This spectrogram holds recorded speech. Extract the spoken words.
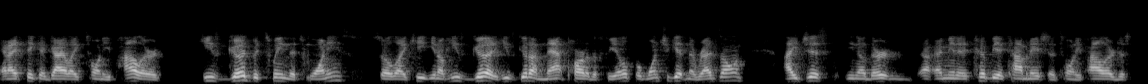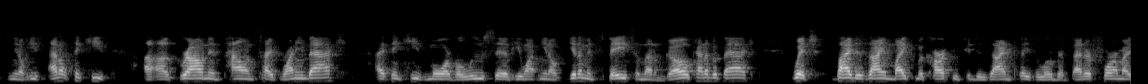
And I think a guy like Tony Pollard, he's good between the 20s. So like he, you know, he's good. He's good on that part of the field. But once you get in the red zone, I just, you know, there. I mean, it could be a combination of Tony Pollard. Just, you know, he's. I don't think he's a, a ground and pound type running back. I think he's more of elusive. He want, you know, get him in space and let him go, kind of a back which by design Mike McCarthy could design plays a little bit better for him. I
